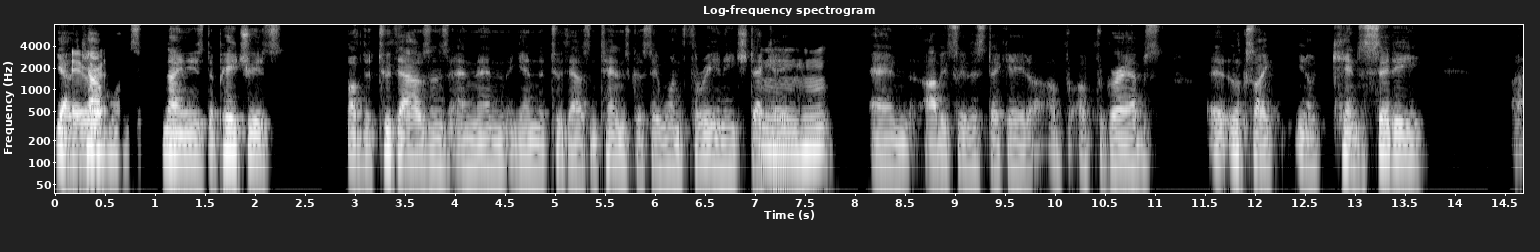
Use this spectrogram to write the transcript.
Yeah, the Cowboys, nineties, the Patriots of the two thousands, and then again the two thousand tens because they won three in each decade. Mhm. And obviously, this decade up, for grabs. It looks like you know Kansas City uh,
